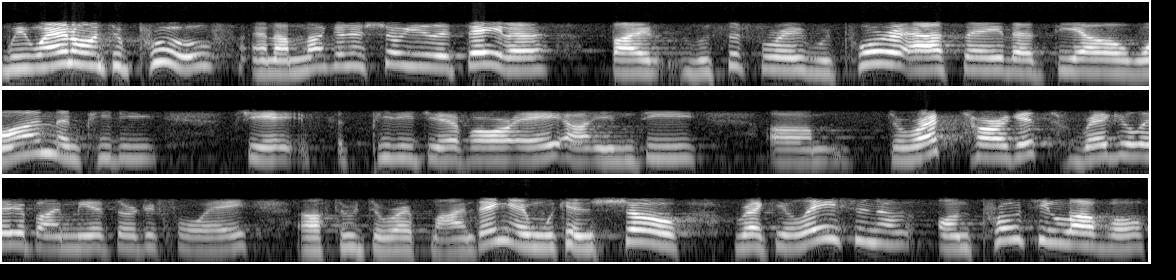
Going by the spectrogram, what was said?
we went on to prove, and I'm not going to show you the data, by luciferase reporter assay that DLL1 and PDG, PDGFRA are indeed um, direct targets regulated by MIR34A uh, through direct binding, and we can show regulation of, on protein level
